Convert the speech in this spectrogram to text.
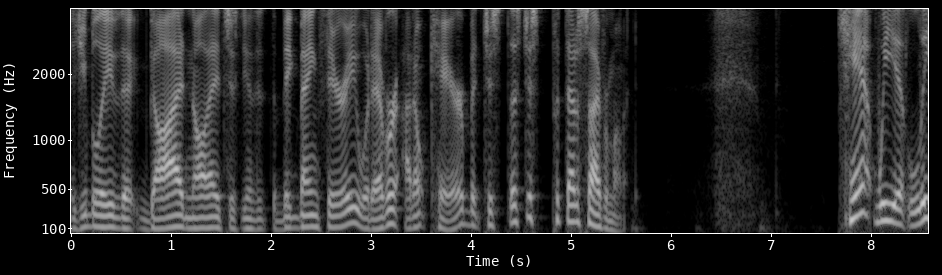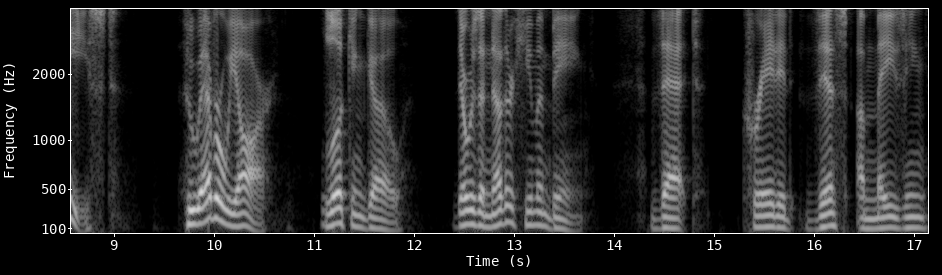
that you believe that God and all that, it's just, you know, the, the Big Bang Theory, whatever. I don't care, but just let's just put that aside for a moment. Can't we at least, whoever we are, look and go, there was another human being that created this amazing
